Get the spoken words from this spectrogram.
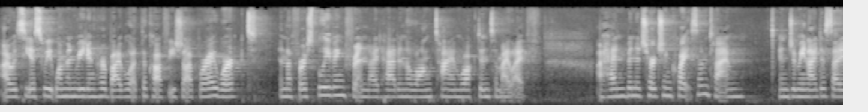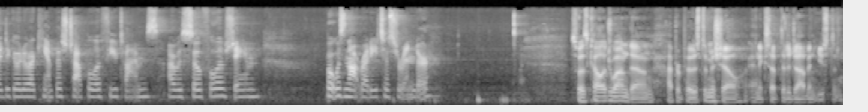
I would see a sweet woman reading her Bible at the coffee shop where I worked, and the first believing friend I'd had in a long time walked into my life. I hadn't been to church in quite some time, and Jimmy and I decided to go to a campus chapel a few times. I was so full of shame, but was not ready to surrender. So, as college wound down, I proposed to Michelle and accepted a job in Houston.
